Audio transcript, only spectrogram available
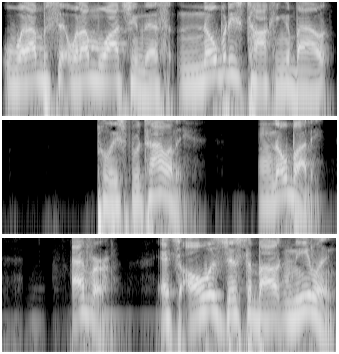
when I'm when I'm watching this, nobody's talking about police brutality. Mm. Nobody. Ever. It's always just about kneeling.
